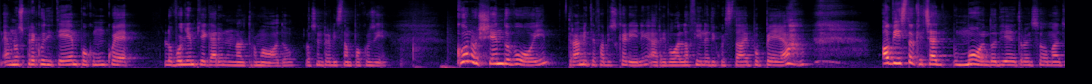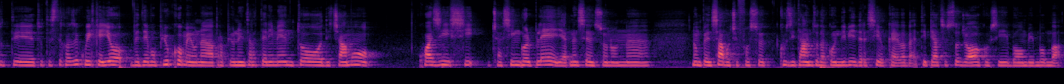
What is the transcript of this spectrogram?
è uno spreco di tempo, comunque lo voglio impiegare in un altro modo. L'ho sempre vista un po' così. Conoscendo voi, tramite Fabio Scalini, arrivo alla fine di questa epopea, ho visto che c'è un mondo dietro, insomma, tutti, tutte queste cose qui che io vedevo più come una, proprio un intrattenimento, diciamo, quasi si, cioè single player, nel senso non non pensavo ci fosse così tanto da condividere. Sì, ok, vabbè, ti piace sto gioco, sì, bombi, bomba.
